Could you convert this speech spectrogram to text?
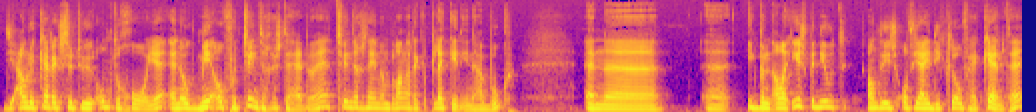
die oude kerkstructuur om te gooien. En ook meer ook voor twintigers te hebben. Hè. Twintigers nemen een belangrijke plek in in haar boek. En eh, ik ben allereerst benieuwd, Andries, of jij die kloof herkent. Hè?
